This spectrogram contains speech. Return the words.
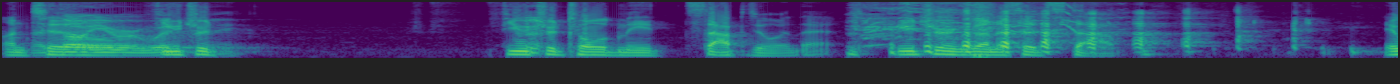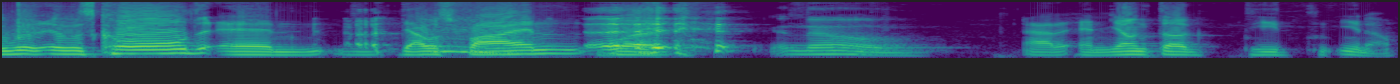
Until you were with Future-. Future told me stop doing that. Future and Gunna said stop. It was it was cold and that was fine, but No. and Young Thug he you know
